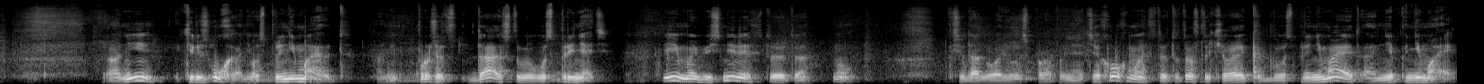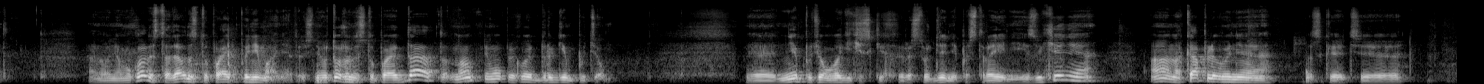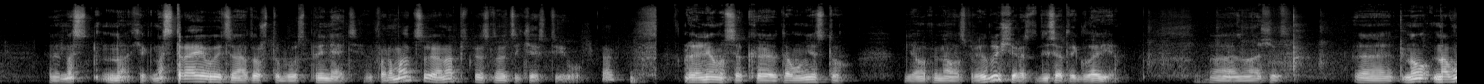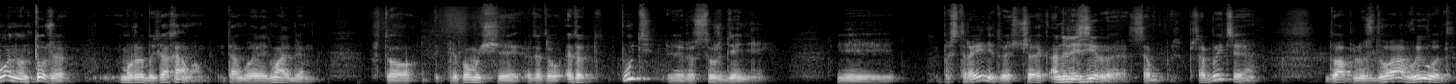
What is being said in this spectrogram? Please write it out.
они через ухо, они воспринимают, они просят да, чтобы его воспринять. И мы объяснили, что это, ну, всегда говорилось про принятие хохмы, что это то, что человек как бы воспринимает, а не понимает. Оно в нем укладывается, тогда наступает понимание. То есть у него тоже наступает да, но к нему приходит другим путем. Э, Не путем логических рассуждений, построения и изучения, а накапливания, так сказать, э, настраивается на то, чтобы воспринять информацию, и она постепенно становится частью его. Так? Вернемся к тому месту, где упоминалось в предыдущий раз, в 10 главе. Э, Значит, э, но Навон он тоже может быть хахамом. И там говорит Мальбим, что при помощи вот этого, этот путь э, рассуждений и построений, то есть человек, анализируя соб- события, 2 плюс 2, вывод,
